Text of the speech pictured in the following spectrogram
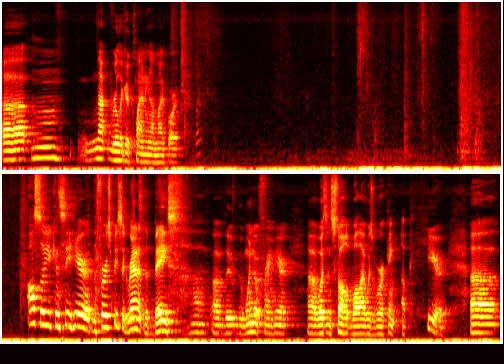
Uh, mm, not really good planning on my part. Also, you can see here the first piece of granite, the base uh, of the, the window frame here, uh, was installed while I was working up here. Uh,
